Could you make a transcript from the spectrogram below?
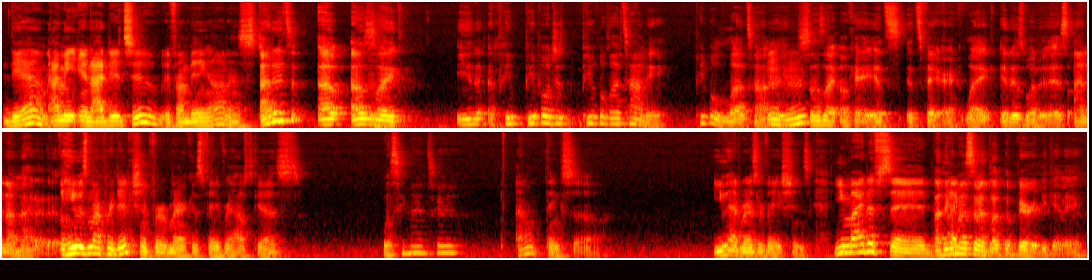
Yeah, I mean, and I did too, if I'm being honest. I did. I, I was like, you know, pe- people just people love Tommy. People love Tommy. Mhm. So I was like, okay, it's it's fair. Like it is what it is. I'm not mad at it. He was my prediction for America's favorite house guest. Was he mad too? I don't think so. You had reservations. You might have said I think like, I must have at like the very beginning,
